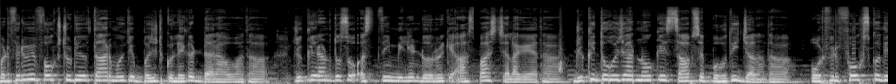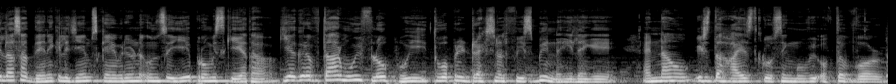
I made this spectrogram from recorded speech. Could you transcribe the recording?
but फिर भी फोक्स स्टूडियो अवतार मूवी के बजट को लेकर डरा हुआ था, जो की अराउंड दो सौ अस्सी मिलियन डॉलर के आसपास चला गया था, जो कि 2009 के हिसाब से बहुत ही ज़्यादा था। और फिर फोक्स को दिलासा देने के लिए जेम्स कैमरन ने उनसे ये प्रोमिस किया था कि अगर अवतार मूवी फ्लॉप हुई तो वो अपनी डायरेक्शनल फ़ीस भी नहीं लेंगे। And now it's the highest grossing movie of the world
